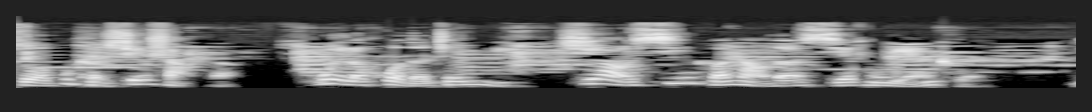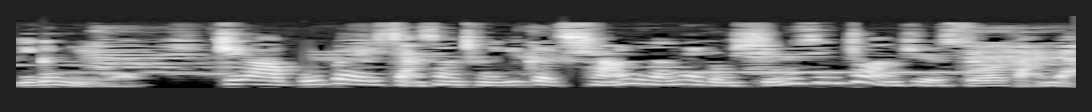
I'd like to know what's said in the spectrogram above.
所不可缺少的。为了获得真理，需要心和脑的协同联合。一个女人只要不被想象成一个强人的那种雄心壮志所感染，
